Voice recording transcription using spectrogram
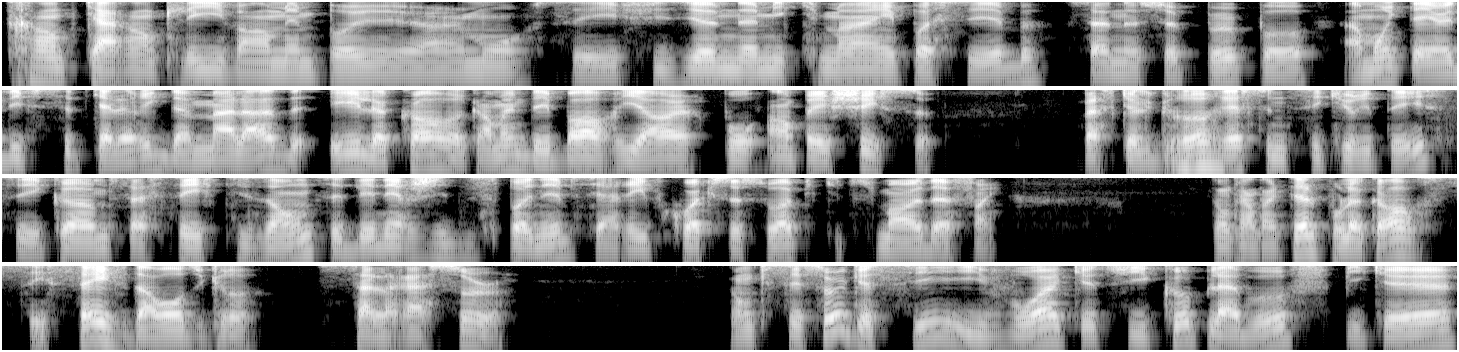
30-40 livres en même pas un mois. C'est physionomiquement impossible. Ça ne se peut pas. À moins que tu aies un déficit calorique de malade et le corps a quand même des barrières pour empêcher ça. Parce que le gras Mhm. reste une sécurité. C'est comme sa safety zone. C'est de l'énergie disponible s'il arrive quoi que ce soit puis que tu meurs de faim. Donc, en tant que tel, pour le corps, c'est safe d'avoir du gras. Ça le rassure. Donc, c'est sûr que s'il voit que tu y coupes la bouffe puis que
